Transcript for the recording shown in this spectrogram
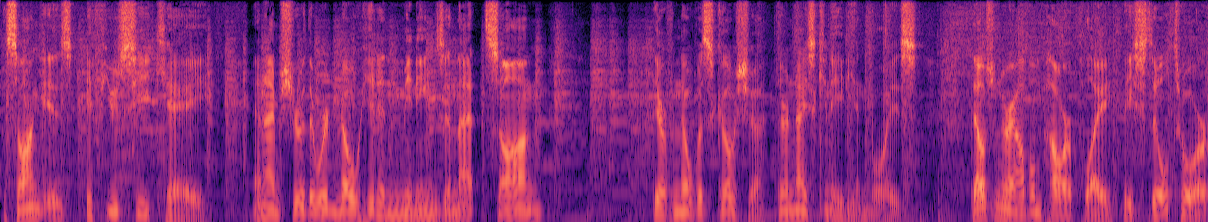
The song is If You See Kay, and I'm sure there were no hidden meanings in that song. They're from Nova Scotia. They're nice Canadian boys. That was from their album Power Play. They still tour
